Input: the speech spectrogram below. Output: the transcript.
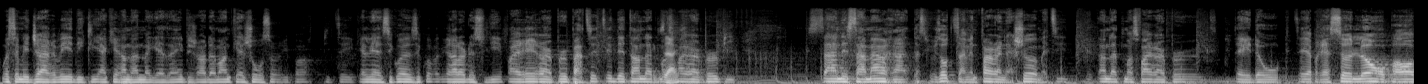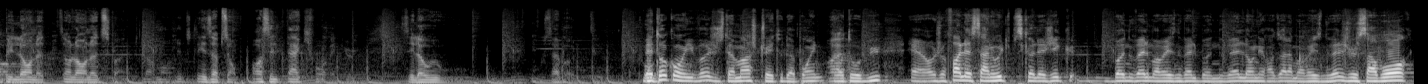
moi ça m'est déjà arrivé il y a des clients qui rentrent dans le magasin puis je leur demande quelles chaussures ils portent puis tu sais quel- c'est quoi quoi votre grandeur de souliers? Faire rire un peu partir tu sais détendre l'atmosphère un peu puis sans nécessairement parce que les autres ça vient de faire un achat mais détendre l'atmosphère un peu bouteille d'eau puis après ça là on part puis là on a là, on a du fun. Puis leur montrer toutes les options. Passer le temps qu'il faut avec eux. C'est là où, où ça va là, sais. Mettons qu'on y va justement straight to the point, droit au but. Euh, je vais faire le sandwich psychologique. Bonne nouvelle, mauvaise nouvelle, bonne nouvelle. Là, on est rendu à la mauvaise nouvelle. Je veux savoir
